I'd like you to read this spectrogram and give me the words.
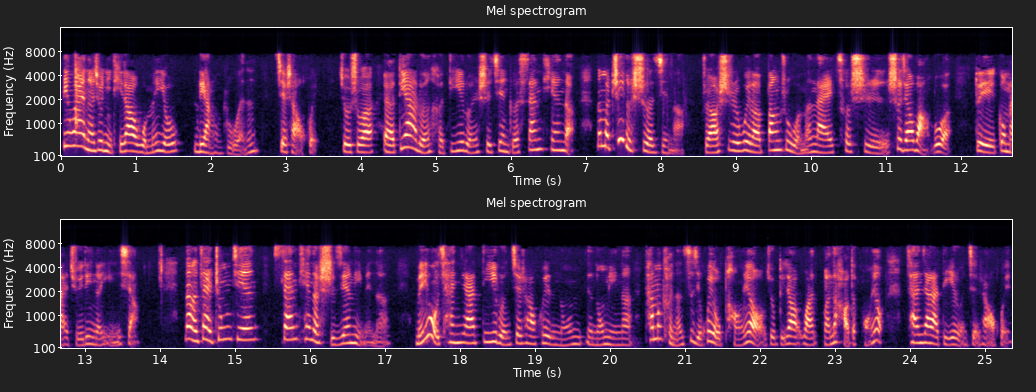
另外呢，就你提到我们有两轮介绍会。就是说，呃，第二轮和第一轮是间隔三天的。那么这个设计呢，主要是为了帮助我们来测试社交网络对购买决定的影响。那么在中间三天的时间里面呢，没有参加第一轮介绍会的农农民呢，他们可能自己会有朋友，就比较玩玩的好的朋友参加了第一轮介绍会。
